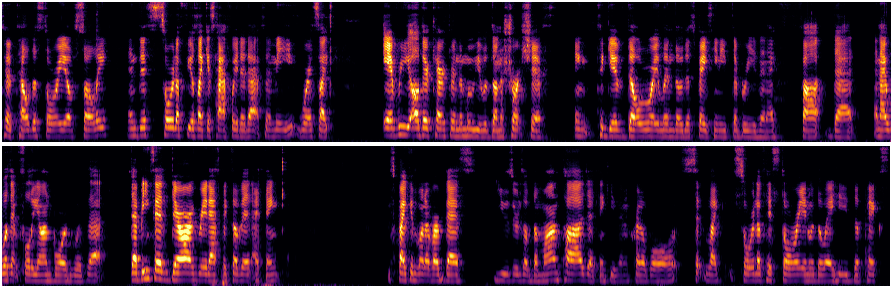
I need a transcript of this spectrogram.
to tell the story of Sully, and this sort of feels like it's halfway to that for me, where it's like every other character in the movie was done a short shift and to give Delroy Lindo the space he needs to breathe, and I thought that, and I wasn't fully on board with that. That being said, there are great aspects of it. I think Spike is one of our best users of the montage. I think he's an incredible, like, sort of historian with the way he depicts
